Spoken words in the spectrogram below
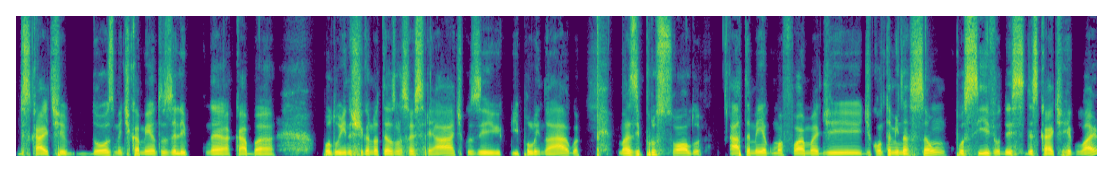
descarte dos medicamentos ele né, acaba poluindo, chegando até os lençóis freáticos e, e poluindo a água, mas e para o solo? Há também alguma forma de, de contaminação possível desse descarte irregular?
